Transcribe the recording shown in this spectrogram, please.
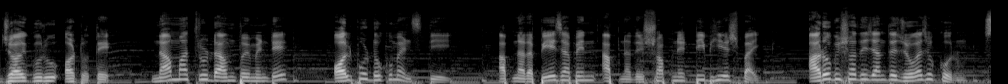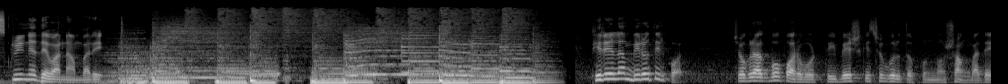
জয়গুরু অটোতে। নামমাত্র ডাউন পেমেন্টে অল্প ডকুমেন্টস দিয়েই আপনারা পেয়ে যাবেন আপনাদের স্বপ্নের টিভিএস বাইক আরও বিশদে জানতে যোগাযোগ করুন স্ক্রিনে দেওয়া নাম্বারে। ফিরে এলাম বিরতির পর। চোখ রাখব পরবর্তী বেশ কিছু গুরুত্বপূর্ণ সংবাদে।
